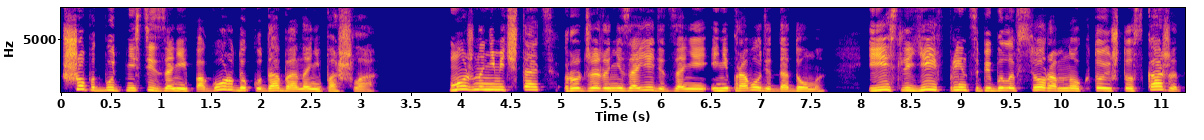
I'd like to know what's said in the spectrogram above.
шепот будет нестись за ней по городу, куда бы она ни пошла. Можно не мечтать, Роджера не заедет за ней и не проводит до дома. И если ей, в принципе, было все равно, кто и что скажет,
